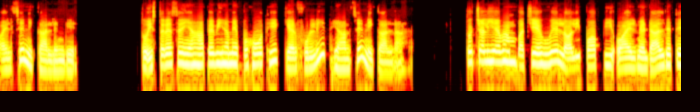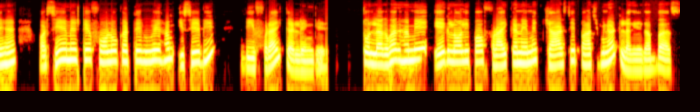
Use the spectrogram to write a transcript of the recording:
ऑयल से निकाल लेंगे। तो इस तरह से यहाँ पे भी हमें बहुत ही केयरफुल्ली ध्यान से निकालना है। तो चलिए अब हम बचे हुए लॉलीपॉप भी ऑयल में डाल देते हैं और सेम स्टेप फॉलो करते हुए हम इसे भी डीप फ्राई कर लेंगे। तो लगभग हमें एक लॉलीपॉप फ्राई करने में चार से पाँच मिनट लगेगा, बस।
